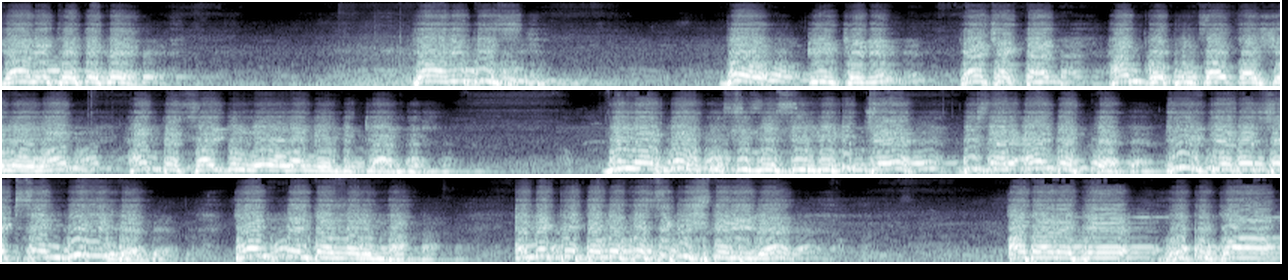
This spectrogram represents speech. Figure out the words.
yani TTP, yani BİSK bu ülkenin gerçekten hem toplumsal karşılığı olan hem de saygınlığı olan örgütlerdir. Bunlar bu hukuksuzluğu sürdürdükçe bizler elbette Türkiye'de 81 ilde kent meydanlarında emek ve demokrasi güçleriyle adalete, hukuka,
